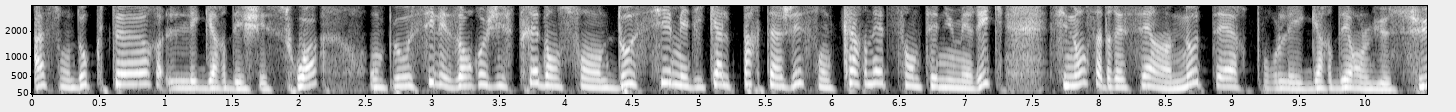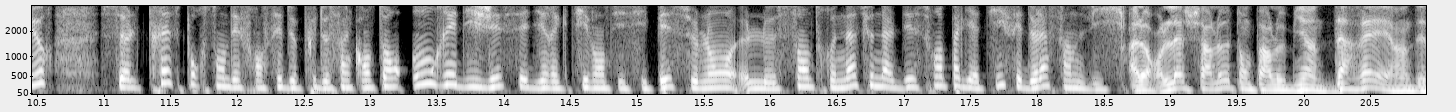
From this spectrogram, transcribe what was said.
à son docteur, les garder chez soi. On peut aussi les enregistrer dans son dossier médical partagé, son carnet de santé numérique. Sinon, s'adresser à un notaire pour les garder en lieu sûr. Seuls 13% des Français de plus de 50 ans ont rédigé ces directives anticipées selon le Centre national des soins palliatifs et de la fin de vie. Alors là, Charlotte, on parle bien d'arrêt hein, des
